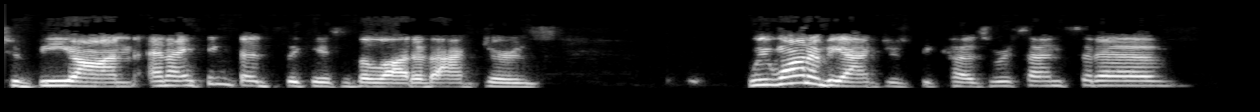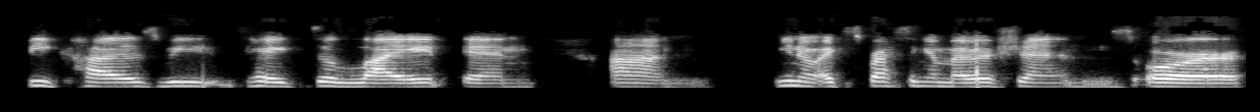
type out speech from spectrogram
to be on, and I think that's the case with a lot of actors. We want to be actors because we're sensitive, because we take delight in, um, you know, expressing emotions or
